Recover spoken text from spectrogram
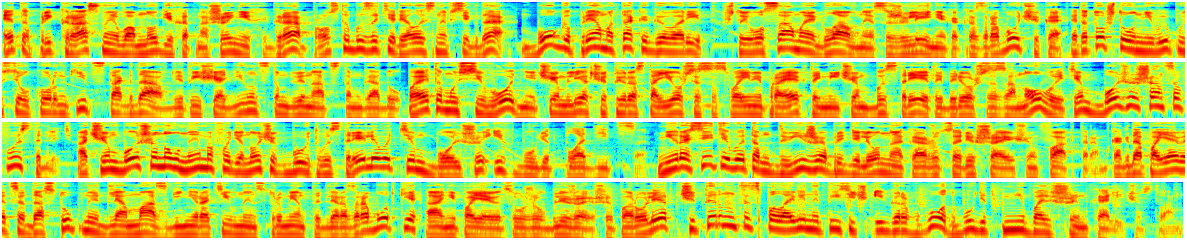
Это прекрасная во многих отношениях игра просто бы затерялась навсегда. Бога прямо так и говорит, что его самое главное сожаление сожаление как разработчика, это то, что он не выпустил Corn Kids тогда, в 2011-2012 году. Поэтому сегодня, чем легче ты расстаешься со своими проектами и чем быстрее ты берешься за новые, тем больше шансов выстрелить. А чем больше ноунеймов-одиночек будет выстреливать, тем больше их будет плодиться. Нейросети в этом движе определенно окажутся решающим фактором. Когда появятся доступные для масс генеративные инструменты для разработки, а они появятся уже в ближайшие пару лет, 14,5 тысяч игр в год будет небольшим количеством.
